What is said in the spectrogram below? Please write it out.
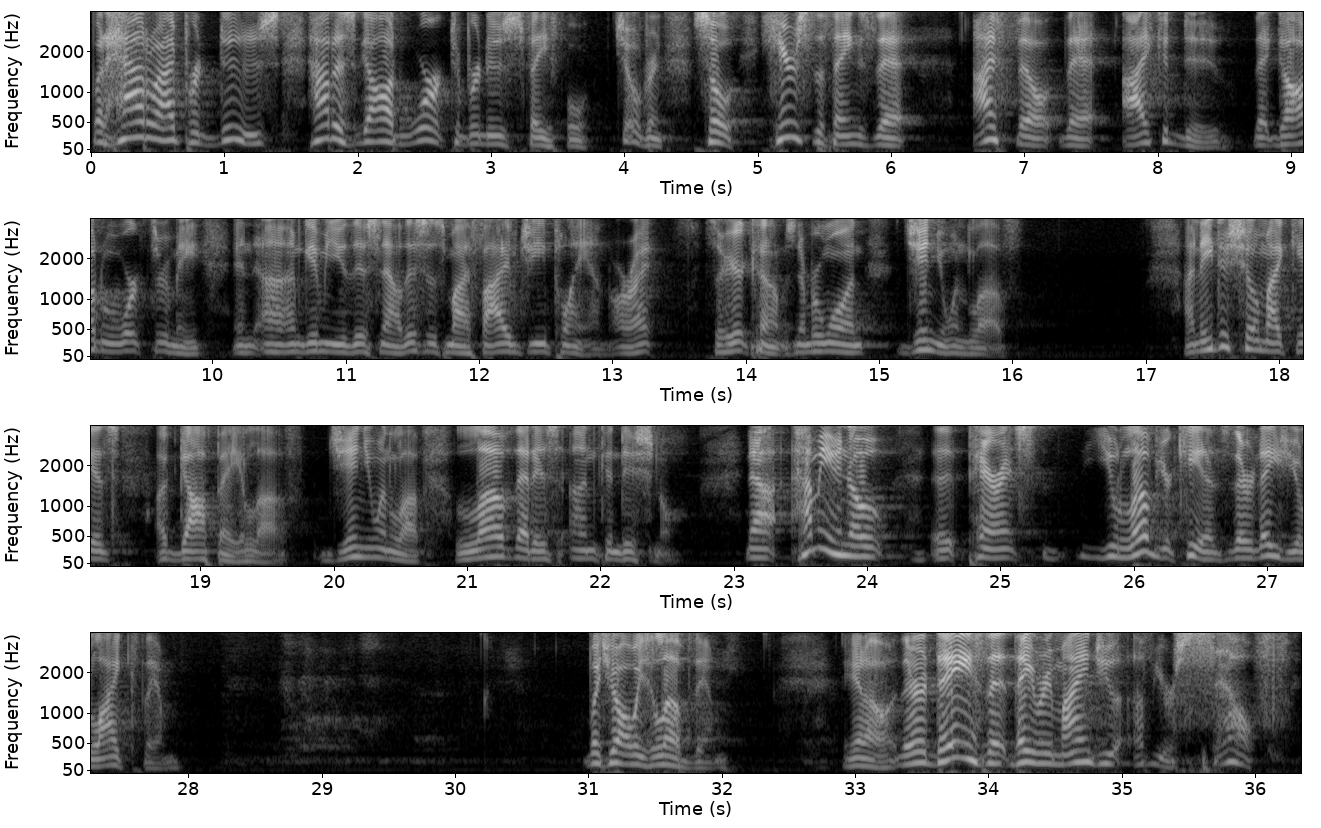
But how do I produce, how does God work to produce faithful children? So here's the things that I felt that I could do, that God would work through me. And uh, I'm giving you this now. This is my 5G plan, all right? So here it comes. Number one, genuine love. I need to show my kids agape love, genuine love, love that is unconditional. Now, how many of you know, uh, parents, you love your kids? There are days you like them, but you always love them. You know, there are days that they remind you of yourself.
